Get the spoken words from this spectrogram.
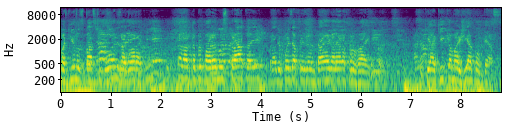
Estamos aqui nos bastidores agora aqui. A galera está preparando os pratos aí para depois apresentar e a galera provar aí. Porque é aqui que a magia acontece.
